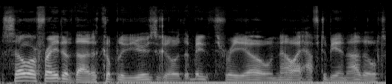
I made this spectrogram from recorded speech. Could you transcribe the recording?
so afraid of that a couple of years ago, the big 3 0, now I have to be an adult.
